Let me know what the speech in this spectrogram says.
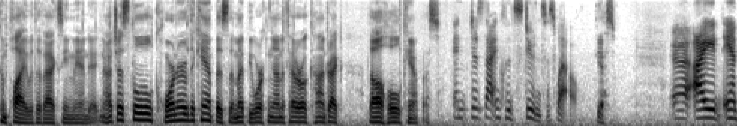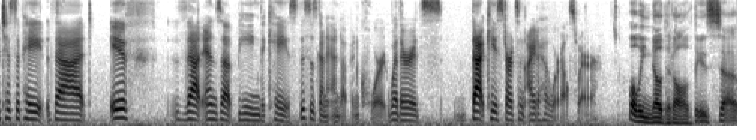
comply with the vaccine mandate, not just the little corner of the campus that might be working on a federal contract, the whole campus. And does that include students as well? Yes. Uh, I anticipate that if that ends up being the case, this is going to end up in court, whether it's that case starts in Idaho or elsewhere. Well, we know that all of these uh,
